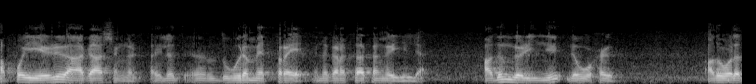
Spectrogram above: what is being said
അപ്പോൾ ഏഴ് ആകാശങ്ങൾ അതിൽ ദൂരം എത്ര എന്ന് കണക്കാക്കാൻ കഴിയില്ല അതും കഴിഞ്ഞ് ലോഹ അതുപോലെ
